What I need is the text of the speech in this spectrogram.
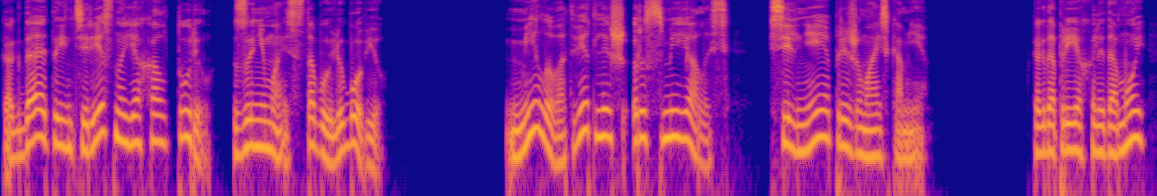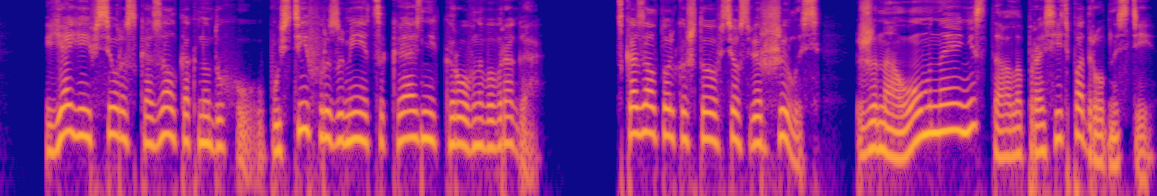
Когда это интересно, я халтурил, занимаясь с тобой любовью. Мила в ответ лишь рассмеялась, сильнее прижимаясь ко мне. Когда приехали домой, я ей все рассказал как на духу, упустив, разумеется, казни кровного врага. Сказал только, что все свершилось. Жена умная не стала просить подробностей.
